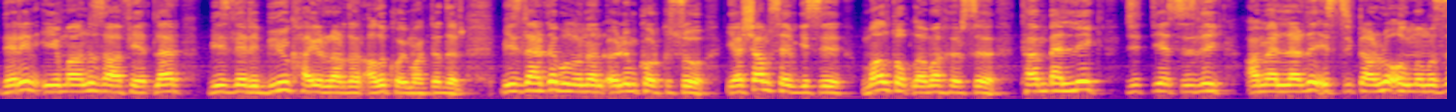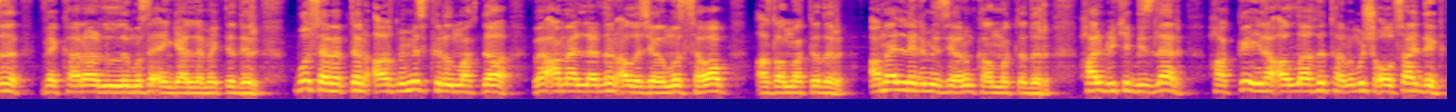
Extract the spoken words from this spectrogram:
derin imanı zafiyetler bizleri büyük hayırlardan alıkoymaktadır. Bizlerde bulunan ölüm korkusu, yaşam sevgisi, mal toplama hırsı, tembellik, ciddiyetsizlik, amellerde istikrarlı olmamızı ve kararlılığımızı engellemektedir. Bu sebepten azmimiz kırılmakta ve amellerden alacağımız sevap azalmaktadır amellerimiz yarım kalmaktadır. Halbuki bizler hakkı ile Allah'ı tanımış olsaydık,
